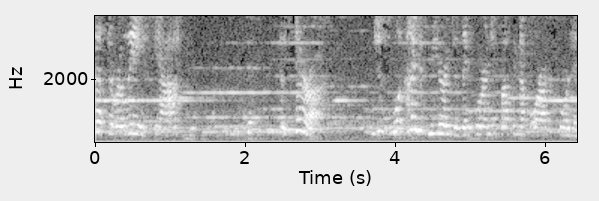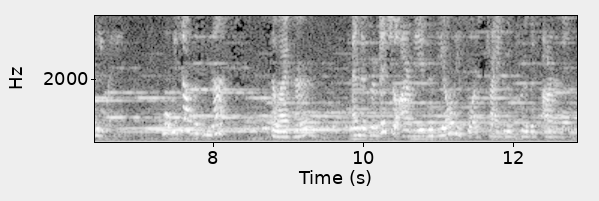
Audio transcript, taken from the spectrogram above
That's a relief, yeah. Uh, Sarah, just what kind of mirror did they pour into buffing up Aurochs fort anyway? What we saw was nuts. So I've heard. And the provincial army isn't the only force trying to improve its armaments.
